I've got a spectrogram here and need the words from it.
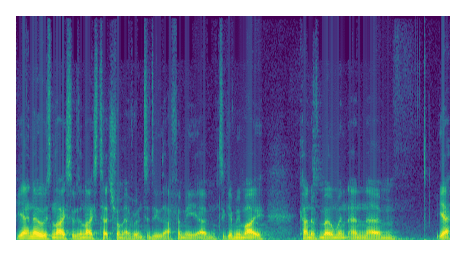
Yeah, no, it was nice. It was a nice touch from everyone to do that for me, um, to give me my kind of moment. And um, yeah,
